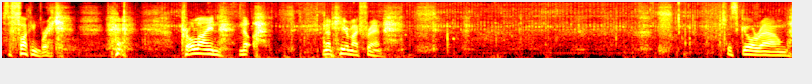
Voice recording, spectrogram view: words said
is the fucking brake. Proline, no, not here, my friend. Just go around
